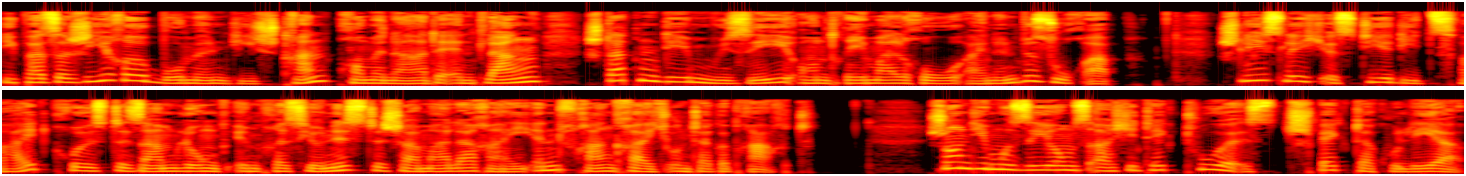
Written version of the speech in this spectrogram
Die Passagiere bummeln die Strandpromenade entlang, statten dem Musée André Malraux einen Besuch ab. Schließlich ist hier die zweitgrößte Sammlung impressionistischer Malerei in Frankreich untergebracht. Schon die Museumsarchitektur ist spektakulär.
